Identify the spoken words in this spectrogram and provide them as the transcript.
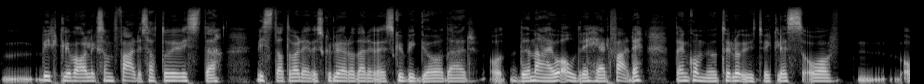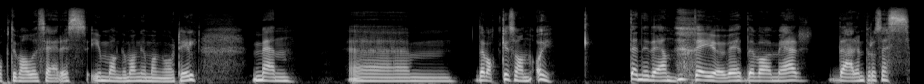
virkelig var liksom ferdigsatt, og vi visste, visste at det var det vi skulle gjøre, og det er det vi skulle bygge, og, det er, og den er jo aldri helt ferdig. Den kommer jo til å utvikles og optimaliseres i mange, mange, mange år til. Men eh, det var ikke sånn Oi, den ideen, det gjør vi. Det var mer Det er en prosess,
